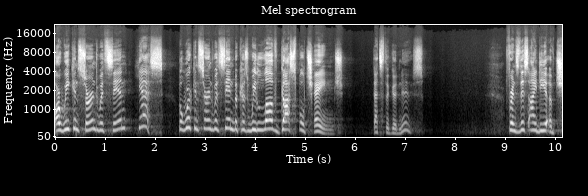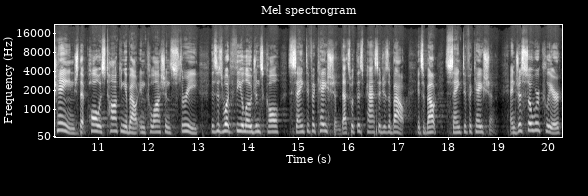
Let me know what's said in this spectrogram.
Are we concerned with sin? Yes, but we're concerned with sin because we love gospel change. That's the good news. Friends, this idea of change that Paul is talking about in Colossians 3, this is what theologians call sanctification. That's what this passage is about. It's about sanctification. And just so we're clear,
